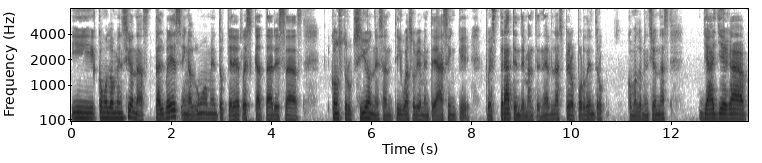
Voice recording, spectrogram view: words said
Y como lo mencionas, tal vez en algún momento querer rescatar esas construcciones antiguas obviamente hacen que pues traten de mantenerlas, pero por dentro, como lo mencionas, ya llega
